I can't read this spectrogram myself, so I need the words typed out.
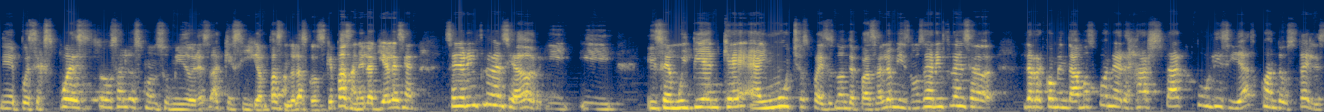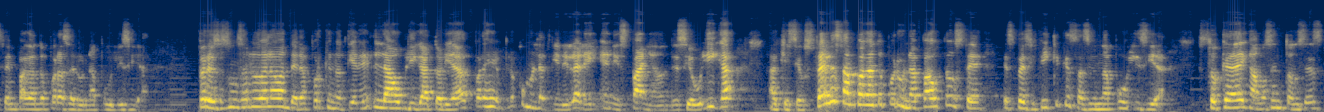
eh, pues expuestos a los consumidores a que sigan pasando las cosas que pasan. En la guía le decían, señor influenciador, y, y y sé muy bien que hay muchos países donde pasa lo mismo. Señor influenciador, le recomendamos poner hashtag publicidad cuando a usted le estén pagando por hacer una publicidad. Pero eso es un saludo a la bandera porque no tiene la obligatoriedad, por ejemplo, como la tiene la ley en España, donde se obliga a que si a usted le están pagando por una pauta, usted especifique que está haciendo una publicidad. Esto queda, digamos, entonces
